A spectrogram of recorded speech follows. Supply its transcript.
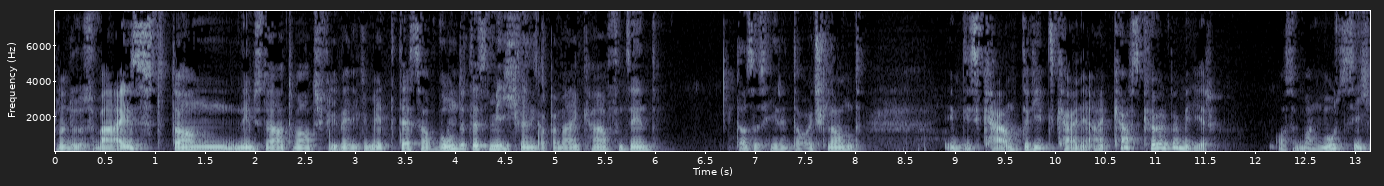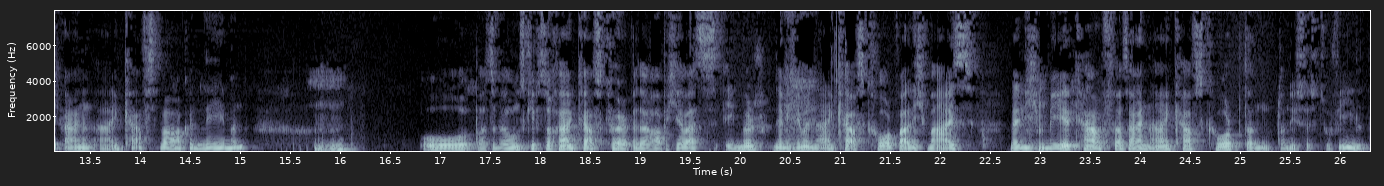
wenn du das weißt, dann nimmst du automatisch viel weniger mit. Deshalb wundert es mich, wenn wir gerade beim Einkaufen sind, dass es hier in Deutschland im Discounter gibt's keine Einkaufskörbe mehr. Also man muss sich einen Einkaufswagen nehmen. Oh, also bei uns gibt's noch Einkaufskörbe. Da habe ich jeweils immer, nehme ich immer einen Einkaufskorb, weil ich weiß, wenn ich mehr kaufe als einen Einkaufskorb, dann, dann ist es zu viel.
